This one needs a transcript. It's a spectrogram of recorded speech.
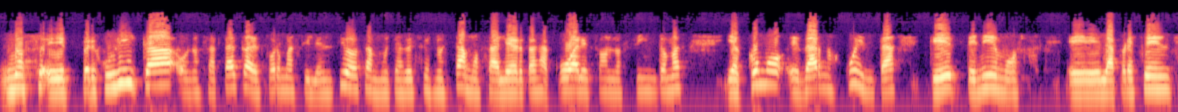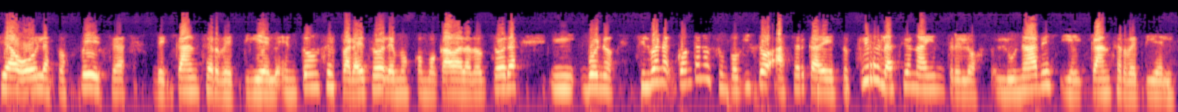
nos eh, perjudica o nos ataca de forma silenciosa. Muchas veces no estamos alertas a cuáles son los síntomas y a cómo darnos cuenta que tenemos eh, la presencia o la sospecha de cáncer de piel. Entonces, para eso le hemos convocado a la doctora. Y bueno, Silvana, contanos un poquito acerca de esto. ¿Qué relación hay entre los lunares y el cáncer de piel?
